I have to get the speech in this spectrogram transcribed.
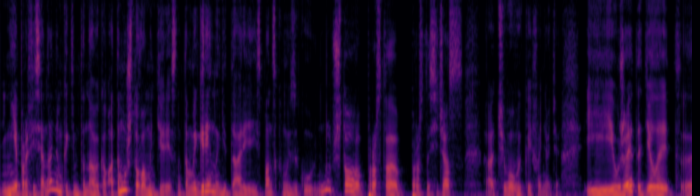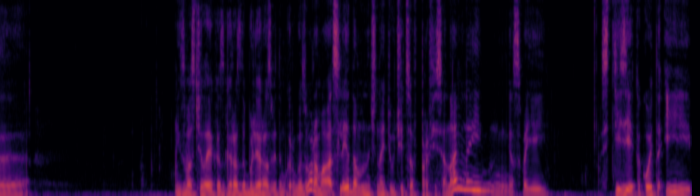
не профессиональным каким-то навыкам, а тому, что вам интересно. Там игре на гитаре, испанскому языку. Ну, что просто, просто сейчас, от чего вы кайфанете. И уже это делает... Э, из вас человека с гораздо более развитым кругозором, а следом начинаете учиться в профессиональной своей стезе какой-то, и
